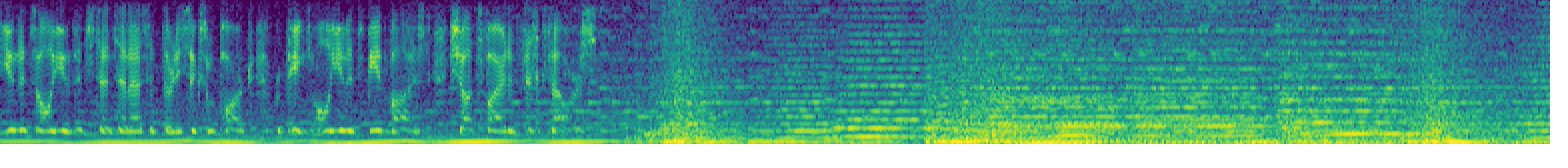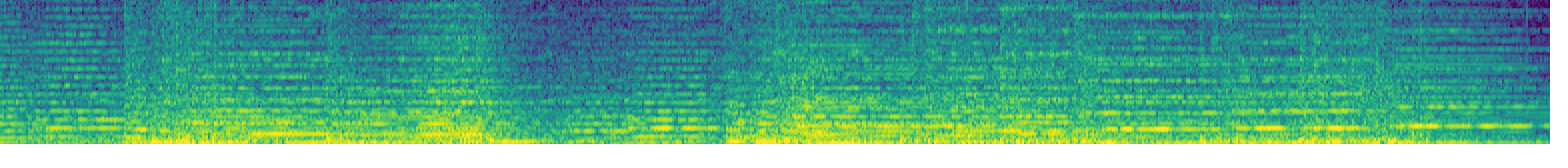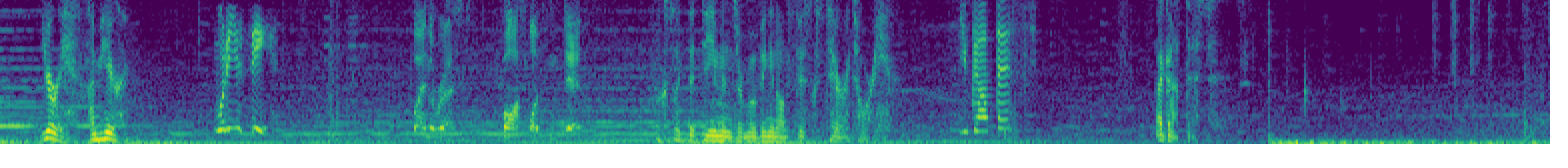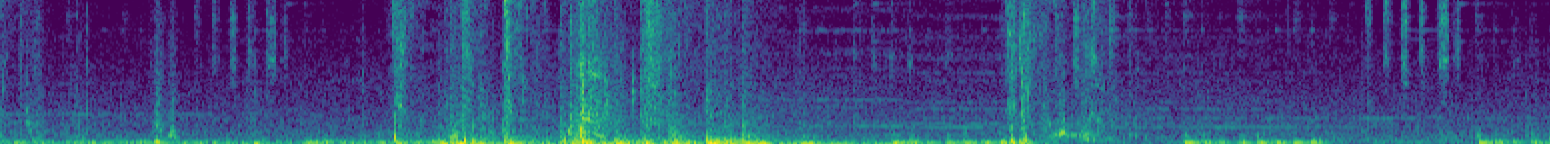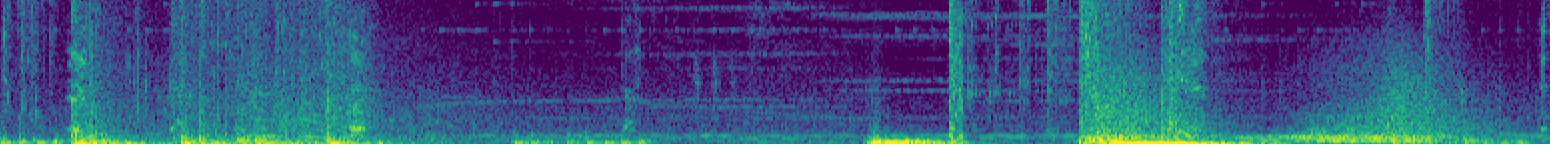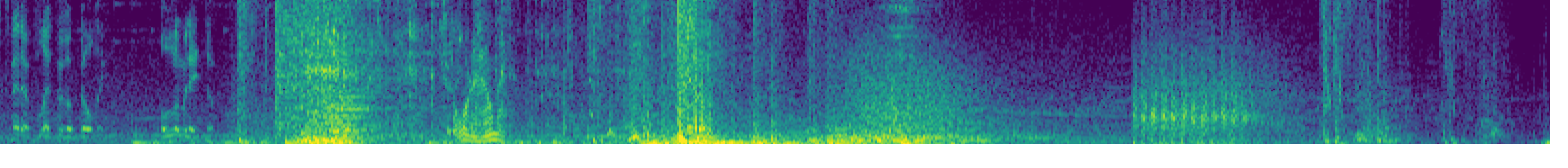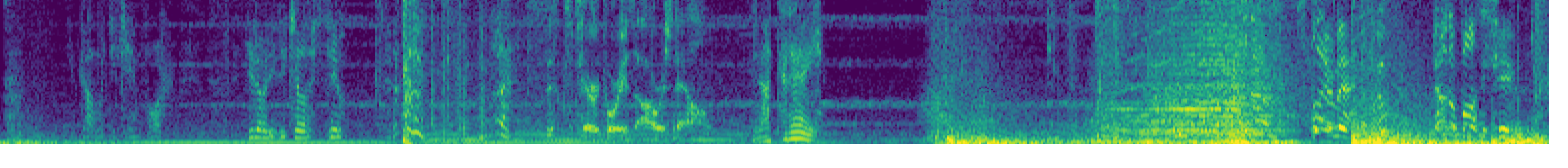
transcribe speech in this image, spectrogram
units, all units. 1010S at 36 and Park. Repeat, all units be advised. Shots fired at Fisk Towers. Yuri, I'm here. What do you see? Find the rest. Boss wants them dead. Looks like the demons are moving in on Fisk's territory. You got this? I got this. Men have fled through the building. Eliminate them. Should've worn a helmet. You got what you came for. You don't need to kill us, too. Fisk's territory is ours now. Not today. He's here!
